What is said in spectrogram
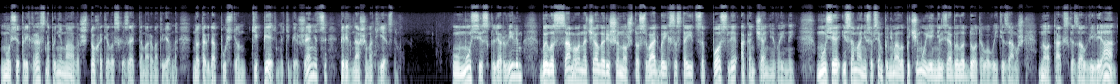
Муся прекрасно понимала, что хотела сказать Тамара Матвеевна, но тогда пусть он теперь на тебе женится перед нашим отъездом. У Муси с Клервилем было с самого начала решено, что свадьба их состоится после окончания войны. Муся и сама не совсем понимала, почему ей нельзя было до того выйти замуж, но так сказал Вивиан,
